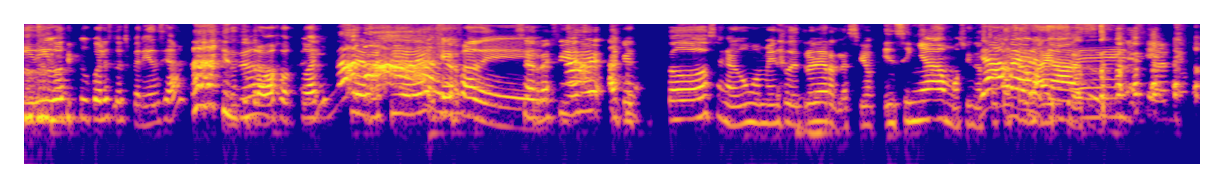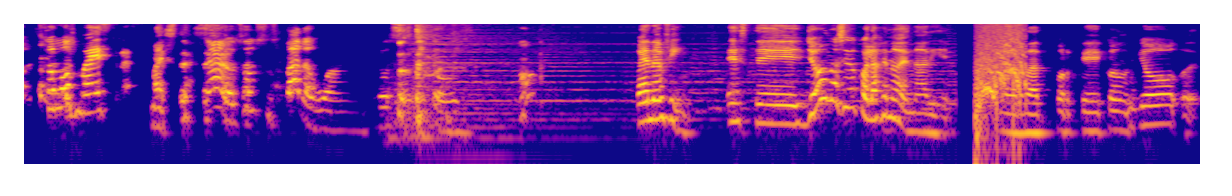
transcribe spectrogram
Y digo, ¿tú cuál es tu experiencia en tu trabajo actual? Se refiere, Jefa de... se refiere a que todos en algún momento dentro de la relación enseñamos y nos Ya, toca ser maestras. Somos maestras. Maestras. Claro, son sus padawan, los hijitos. Bueno, en fin. Este, yo no he sido colágeno de nadie, la verdad, porque con, yo eh,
